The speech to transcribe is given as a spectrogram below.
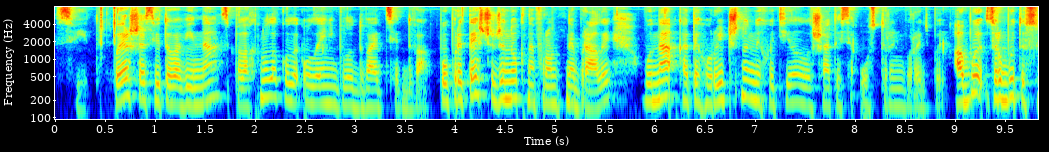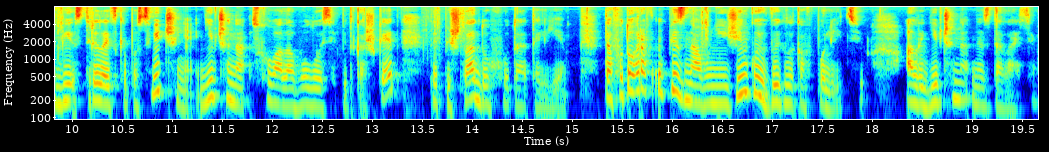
світ. Перша світова війна спалахнула, коли Олені було 22. Попри те, що жінок на фронт не брали, вона категорично не хотіла лишатися осторонь боротьби. Аби зробити собі стрілецьке посвідчення, дівчина сховала волосся під кашкет та пішла до фотоательє. Та фотограф упізнав у ній жінку і викликав поліцію. Але дівчина не здалася.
